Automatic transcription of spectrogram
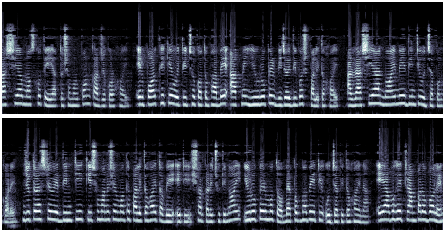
রাশিয়ার মস্কোতে এই আত্মসমর্পণ কার্যকর হয়। এরপর থেকে ঐতিহ্যগতভাবে আট মে ইউরোপের বিজয় দিবস পালিত হয় আর রাশিয়া নয় মে দিনটি উদযাপন করে। যুক্তরাষ্ট্রেও এর দিনটি কিছু মানুষের মধ্যে পালিত হয়, তবে এটি সরকারি ছুটি নয়, ইউরোপের মতো ব্যাপকভাবে এটি উদযাপিত হয় না। এই আবহে ট্রাম্প আরও বলেন,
